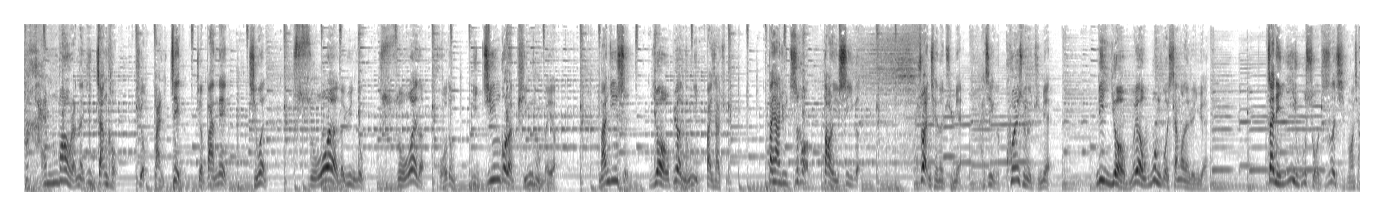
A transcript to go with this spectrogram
他还贸然的一张口就办这个就办那个。请问，所有的运动，所有的活动，你经过了评估没有？南京市有没有能力办下去？办下去之后，到底是一个赚钱的局面，还是一个亏损的局面？你有没有问过相关的人员？在你一无所知的情况下，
